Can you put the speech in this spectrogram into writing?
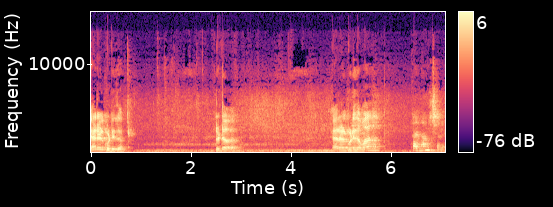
ಯಾರು ಹೇಳ್ಕೊಟ್ಟಿದ್ದು? ಲಡ್ಡು ಯಾರು ಹೇಳ್ಕೊಟ್ಟಿದ್ದಮ್ಮ? ಕಣ್ಣ ಮುಚ್ಚಳೆ.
